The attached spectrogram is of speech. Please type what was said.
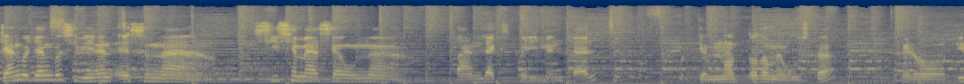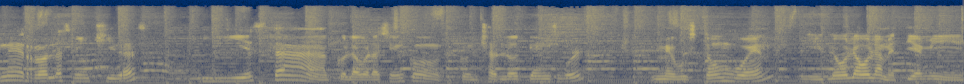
Django Django, si bien es una, sí se me hace una banda experimental, porque no todo me gusta, pero tiene rolas bien chidas y esta colaboración con, Charlotte Gainsbourg me gustó un buen y luego luego la metí a mi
